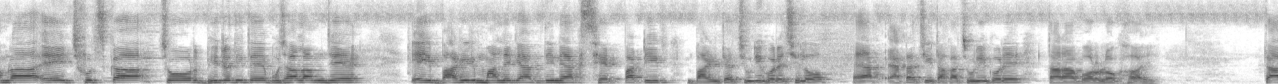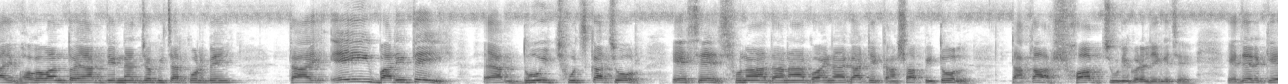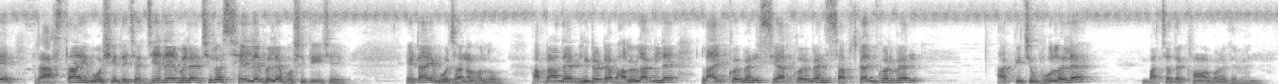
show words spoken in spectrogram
আমরা এই ছুচকা চোর ভিডিওটিতে বুঝালাম যে এই বাড়ির মালিক একদিন এক সেট পার্টির বাড়িতে চুরি করেছিল, এক অ্যাটাচি টাকা চুরি করে তারা বড়লোক হয়। তাই ভগবান তো একদিন ন্যায্য বিচার করবেই। তাই এই বাড়িতেই এক দুই ছুচকা চোর এসে সোনা, দানা, গয়না, গাটি, কাঁসা, পিতল, টাকা সব চুরি করে লিখেছে এদেরকে রাস্তায় বসিয়ে দিয়েছে। যে লেভেলে ছিল সেই লেভেলে বসিয়ে দিয়েছে। এটাই বোঝানো হলো। আপনাদের ভিডিওটা ভালো লাগলে লাইক করবেন শেয়ার করবেন সাবস্ক্রাইব করবেন। আর কিছু ভুল হলে বাচ্চাদের ক্ষমা করে দেবেন।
